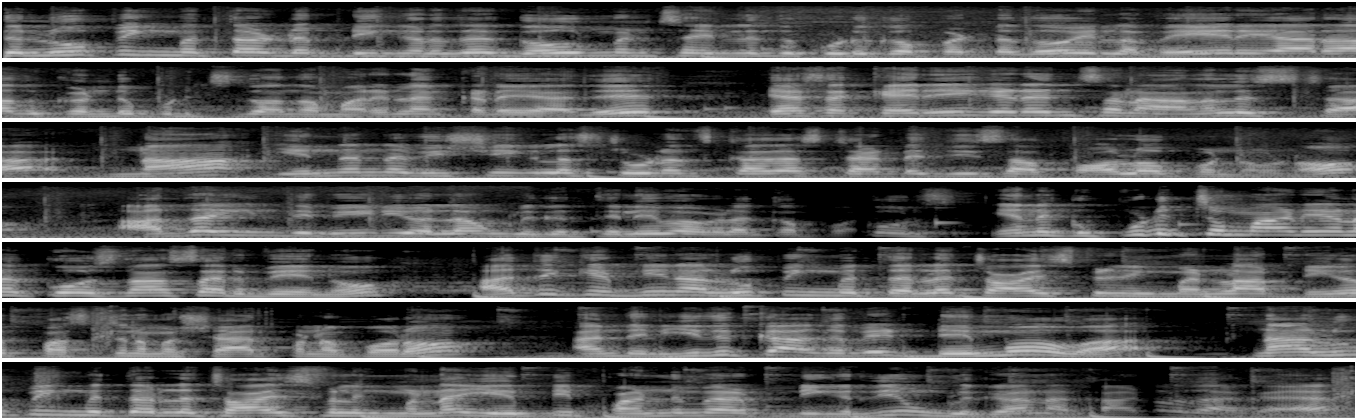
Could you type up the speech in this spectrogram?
இந்த looping method அப்படிங்கிறது government சைட்லேருந்து கொடுக்கப்பட்டதோ இல்லை வேறு யாராவது கண்டுபிடிச்சதோ அந்த மாதிரிலாம் கிடையாது. As a career guidance and அனலிஸ்டாக நான் என்னென்ன விஷயங்களை ஸ்டூடெண்ட்ஸ்க்காக ஸ்ட்ராட்டஜிஸாக ஃபாலோ பண்ணணும் அதை இந்த வீடியோவில் உங்களுக்கு தெளிவாக விளக்க கோர்ஸ் எனக்கு பிடிச்ச மாதிரியான கோர்ஸ் தான் சார் வேணும். அதுக்கு எப்படி நான் லூப்பிங் மெத்தடில் சாய்ஸ் ஃபில்லிங் பண்ணலாம் அப்படிங்கிறது ஃபஸ்ட்டு நம்ம ஷேர் பண்ண போகிறோம் அண்ட் தென் இதுக்காகவே டெமோவாக நான் லூப்பிங் மெத்தடில் சாய்ஸ் ஃபில்லிங் பண்ணால் எப்படி பண்ணுவேன் அப்படிங்கிறதையும் உங்களுக்கு நான் காட்டுறதாக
